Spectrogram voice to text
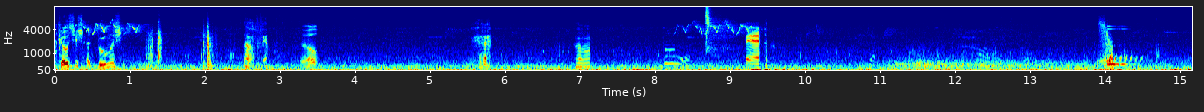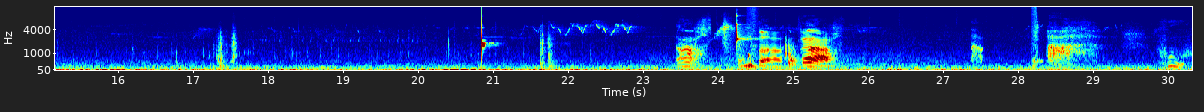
Kosher shed boomish. Oh, fam- oh. Oh. Nah. Oh, Eva. Oh. Ah. Ah. Whew.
